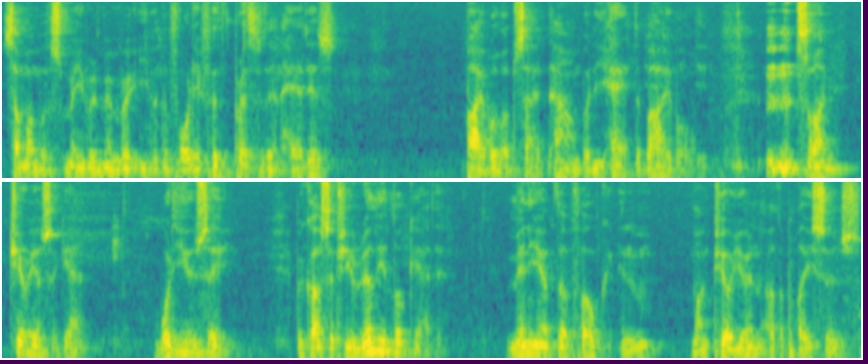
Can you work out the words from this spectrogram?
Some of us may remember even the 45th president had his Bible upside down, but he had the Bible. so I'm curious again, what do you see? Because if you really look at it, many of the folk in Montpelier and other places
